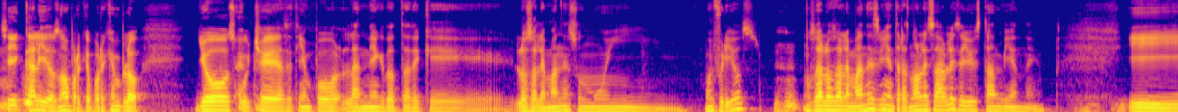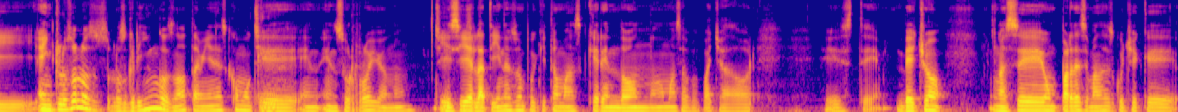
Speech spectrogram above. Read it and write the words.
Sí, cálidos, ¿no? Porque, por ejemplo, yo escuché hace tiempo la anécdota de que los alemanes son muy, muy fríos. O sea, los alemanes, mientras no les hables, ellos están bien, ¿eh? Y, e incluso los, los gringos, ¿no? También es como que en, en, su rollo, ¿no? Sí, y sí, el latino es un poquito más querendón, ¿no? Más apapachador. Este, de hecho, hace un par de semanas escuché que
